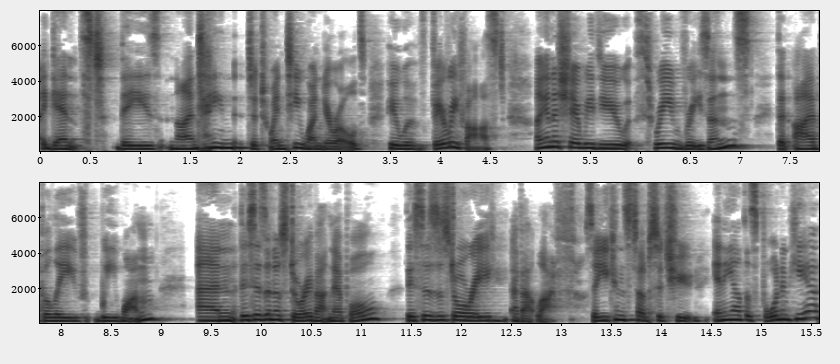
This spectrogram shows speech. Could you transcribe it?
against these 19 to 21 year olds who were very fast, I'm going to share with you three reasons that I believe we won. And this isn't a story about netball. This is a story about life. So you can substitute any other sport in here,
